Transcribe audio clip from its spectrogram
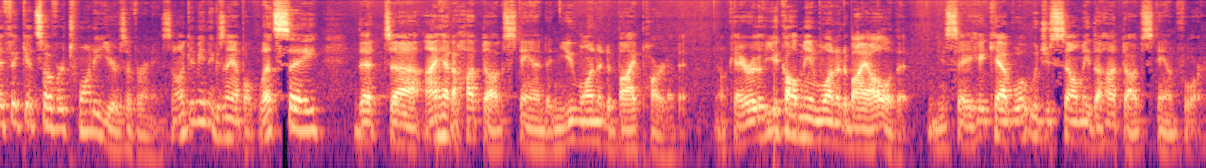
if it gets over 20 years of earnings, and I'll give you an example. Let's say that uh, I had a hot dog stand and you wanted to buy part of it, okay? Or you called me and wanted to buy all of it. And you say, hey, Kev, what would you sell me the hot dog stand for?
